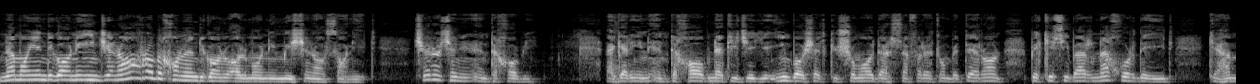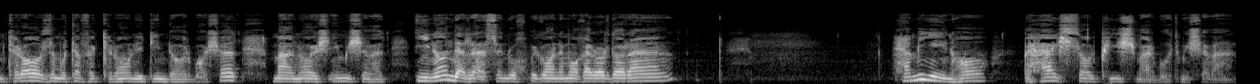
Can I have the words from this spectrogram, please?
نمایندگان این جناح را به خوانندگان آلمانی می شناسانید چرا چنین انتخابی؟ اگر این انتخاب نتیجه این باشد که شما در سفرتون به تهران به کسی بر نخورده اید که همتراز متفکران دیندار باشد معنایش این می شود اینان در رأس نخبگان ما قرار دارند؟ همه اینها به هشت سال پیش مربوط می شوند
